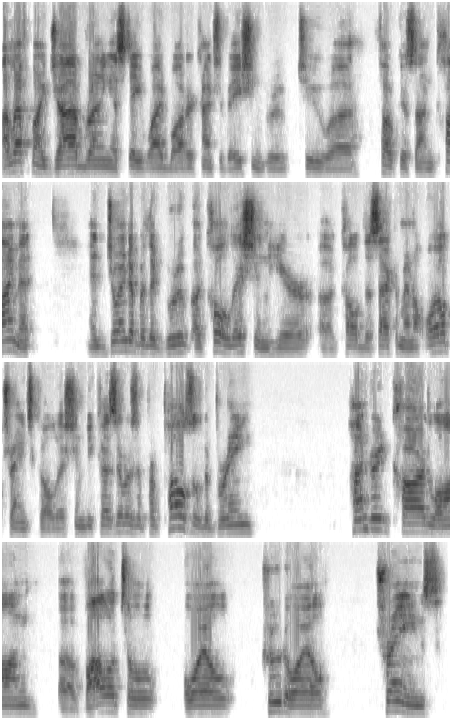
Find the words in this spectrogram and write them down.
I left my job running a statewide water conservation group to uh, focus on climate and joined up with a group, a coalition here uh, called the Sacramento Oil Trains Coalition because there was a proposal to bring 100 car long uh, volatile oil, crude oil trains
